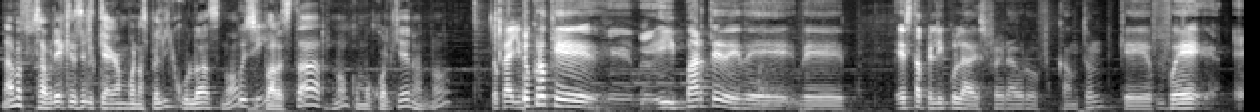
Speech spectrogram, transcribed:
nada más pues habría que decirles que hagan buenas películas, ¿no? Pues sí. Para estar, ¿no? Como cualquiera, ¿no? Tocayo. Yo creo que, y parte de esta película Straight Out of Compton, que fue eh,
